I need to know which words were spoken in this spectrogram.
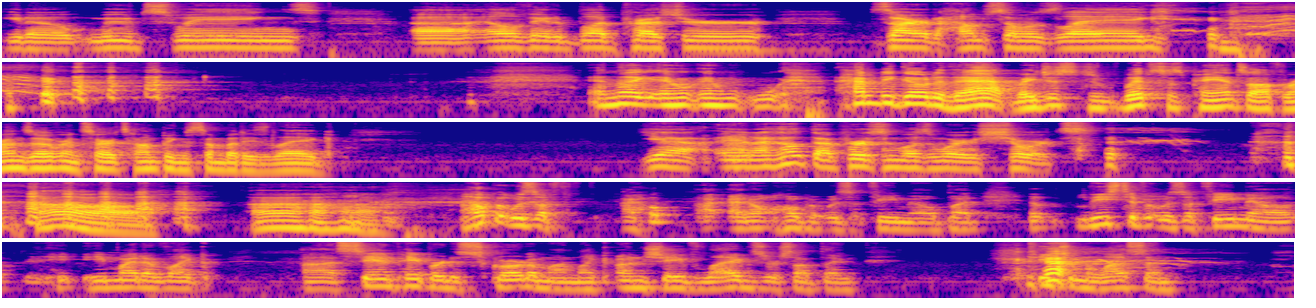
you know, mood swings, uh, elevated blood pressure, desire to hump someone's leg. And like, and, and how did he go to that? He just whips his pants off, runs over, and starts humping somebody's leg. Yeah, and I hope that person wasn't wearing shorts. Oh. Uh, I hope it was a. I hope I- I don't hope it was a female, but at least if it was a female, he, he might have like uh, sandpapered his scrotum on like unshaved legs or something. Teach him a lesson.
